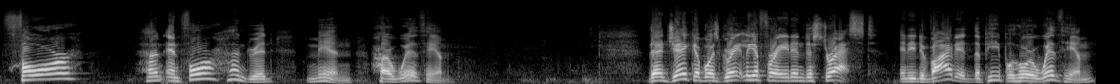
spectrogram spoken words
four and four hundred men are with him. Then Jacob was greatly afraid and distressed, and he divided the people who were with him,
